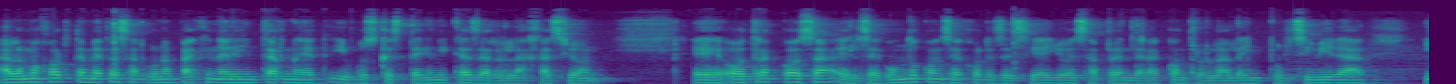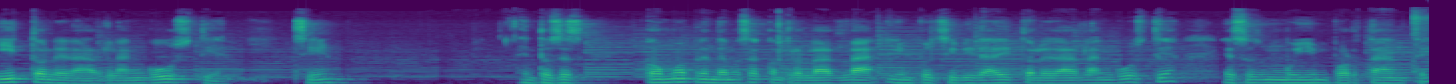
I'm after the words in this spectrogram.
a lo mejor te metas a alguna página de internet y busques técnicas de relajación. Eh, otra cosa, el segundo consejo les decía yo es aprender a controlar la impulsividad y tolerar la angustia, ¿sí? Entonces, ¿cómo aprendemos a controlar la impulsividad y tolerar la angustia? Eso es muy importante.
